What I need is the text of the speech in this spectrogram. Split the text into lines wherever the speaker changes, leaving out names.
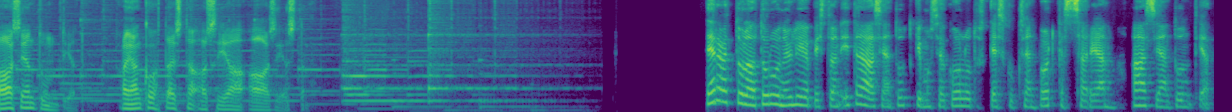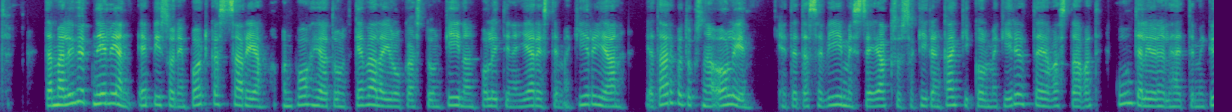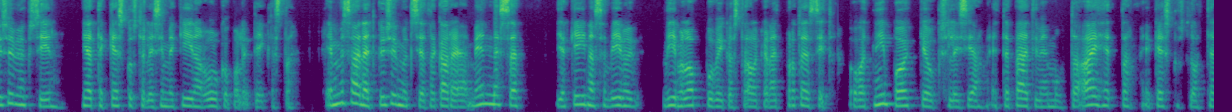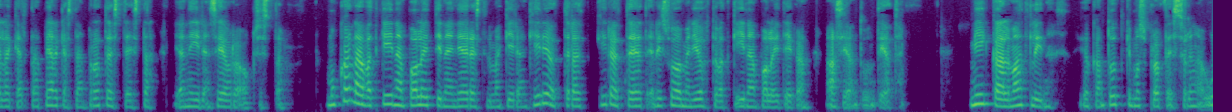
Aasian tuntijat. Ajankohtaista asiaa Aasiasta.
Tervetuloa Turun yliopiston Itä-Aasian tutkimus- ja koulutuskeskuksen podcast-sarjaan Aasian tuntijat. Tämä lyhyt neljän episodin podcast-sarja on pohjautunut keväällä julkaistuun Kiinan poliittinen järjestelmä kirjaan, ja tarkoituksena oli, että tässä viimeisessä jaksossa kirjan kaikki kolme kirjoittajaa vastaavat kuuntelijoiden lähettämiin kysymyksiin ja että keskustelisimme Kiinan ulkopolitiikasta. Emme saaneet kysymyksiä takarajan mennessä, ja Kiinassa viime, viime loppuviikosta alkaneet protestit ovat niin poikkeuksellisia, että päätimme muuttaa aihetta ja keskustella tällä kertaa pelkästään protesteista ja niiden seurauksista. Mukana ovat Kiinan poliittinen järjestelmäkirjan kirjoittajat, kirjoittajat eli Suomen johtavat Kiinan politiikan asiantuntijat. Mikael Matlin, joka on tutkimusprofessorina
